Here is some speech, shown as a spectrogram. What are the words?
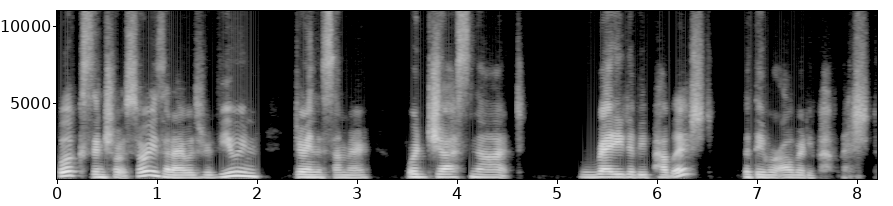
books and short stories that I was reviewing during the summer were just not ready to be published, but they were already published.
